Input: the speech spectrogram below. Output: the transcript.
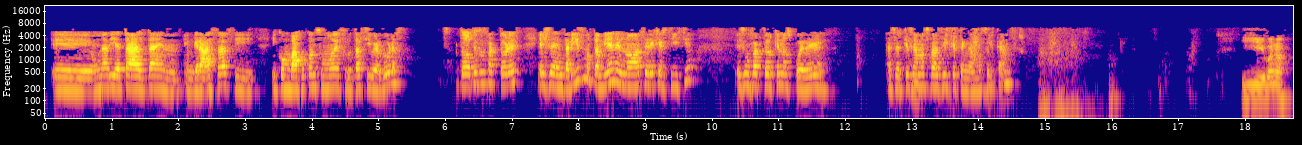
eh, una dieta alta en, grasas y con bajo consumo de frutas y verduras. Todos esos factores, el sedentarismo también, el no hacer ejercicio, es un factor que nos puede hacer que sea más fácil que tengamos el cáncer. Y bueno,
